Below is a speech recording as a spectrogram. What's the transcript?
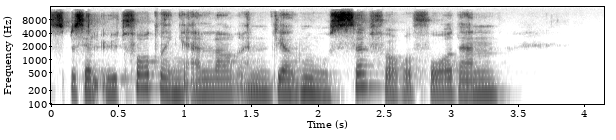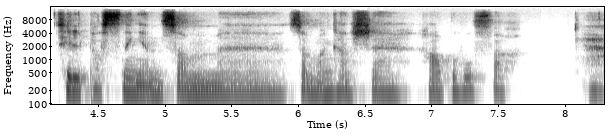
spesiell utfordring eller en diagnose for å få den tilpasningen som, eh, som man kanskje har behov for. Ja.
